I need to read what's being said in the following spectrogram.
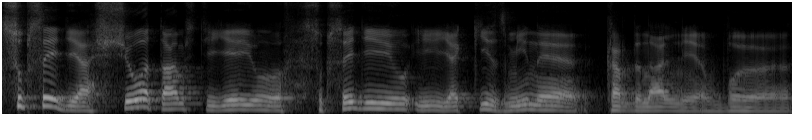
Субсидія. Що там з тією субсидією і які зміни кардинальні в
